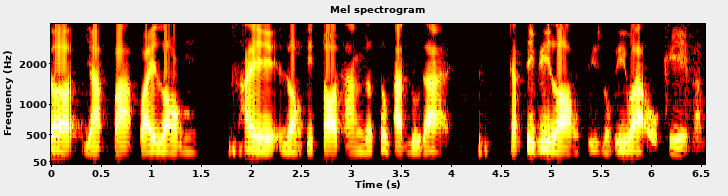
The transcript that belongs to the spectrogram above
ก็อยากฝากไว้ลองให้ลองติดต่อทางดรพัฒน์ดูได้ จากที่พี่ลองพี่หลวงพี่ว่าโอเคครับ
